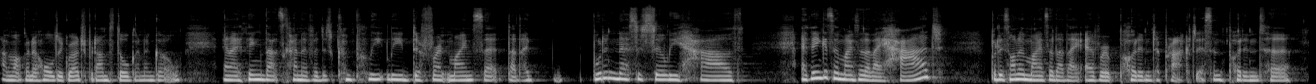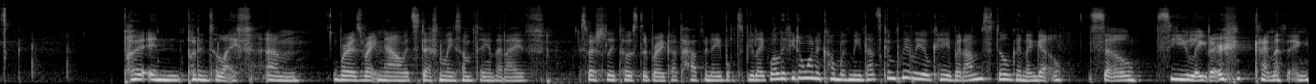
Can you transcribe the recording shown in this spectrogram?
I'm not going to hold a grudge, but I'm still going to go. And I think that's kind of a completely different mindset that I wouldn't necessarily have. I think it's a mindset that I had but it's not a mindset that I ever put into practice and put into put in put into life. Um, whereas right now, it's definitely something that I've, especially post the breakup, have been able to be like, well, if you don't want to come with me, that's completely okay, but I'm still gonna go. So see you later, kind of thing.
